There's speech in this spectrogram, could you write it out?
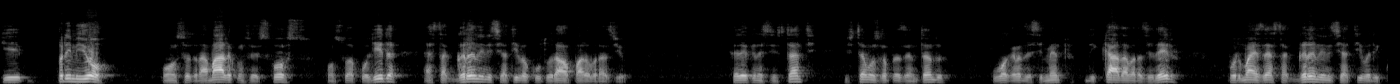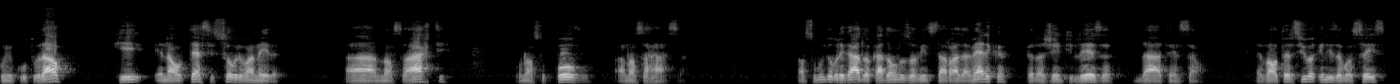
que premiou com seu trabalho, com seu esforço, com sua acolhida, esta grande iniciativa cultural para o Brasil. Creio que nesse instante estamos representando o agradecimento de cada brasileiro por mais esta grande iniciativa de cunho cultural que enaltece sobremaneira a nossa arte, o nosso povo, a nossa raça. Nosso muito obrigado a cada um dos ouvintes da Rádio América pela gentileza da atenção. É Walter Silva quem diz a vocês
